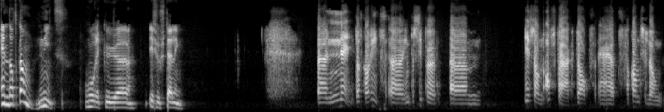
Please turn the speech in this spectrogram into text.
En dat kan niet, hoor ik u, uh, is uw stelling. Uh, nee, dat kan niet. In principe um, is zo'n afspraak dat het vakantieloon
